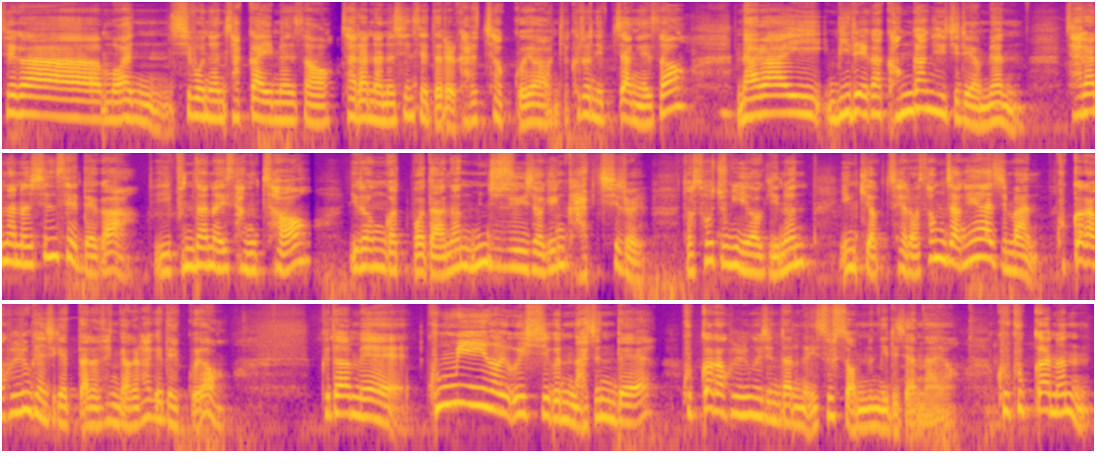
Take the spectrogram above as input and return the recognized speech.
제가 뭐 한 15년 작가이면서 자라나는 신세대를 가르쳤고요. 이제 그런 입장에서 나라의 미래가 건강해지려면 자라나는 신세대가 이 분단의 상처 이런 것보다는 민주주의적인 가치를 더 소중히 여기는 인격체로 성장해야지만 국가가 훌륭해지겠다는 생각을 하게 됐고요. 그 다음에 국민의 의식은 낮은데 국가가 훌륭해진다는 건 있을 수 없는 일이잖아요. 그 국가는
